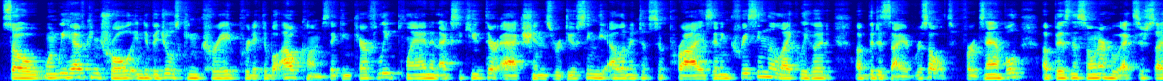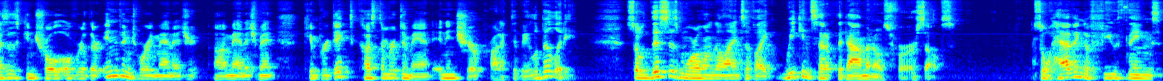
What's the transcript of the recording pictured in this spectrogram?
So when we have control individuals can create predictable outcomes. They can carefully plan and execute their actions reducing the element of surprise and increasing the likelihood of the desired result. For example a business owner who exercises control over their inventory manage, uh, management can predict customer demand and ensure product availability. So this is more along the lines of like we can set up the dominoes for ourselves so having a few things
